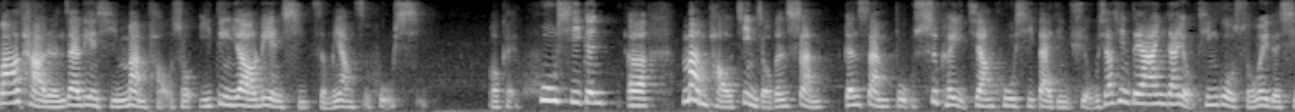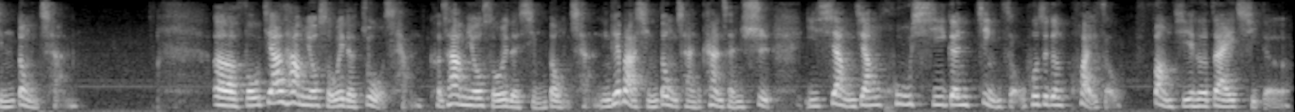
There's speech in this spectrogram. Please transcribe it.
瓦塔人在练习慢跑的时候，一定要练习怎么样子呼吸。OK，呼吸跟呃慢跑、竞走跟散跟散步是可以将呼吸带进去。我相信大家应该有听过所谓的行动禅，呃，佛家他们有所谓的坐禅，可是他们有所谓的行动禅。你可以把行动禅看成是一项将呼吸跟竞走或是跟快走放结合在一起的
